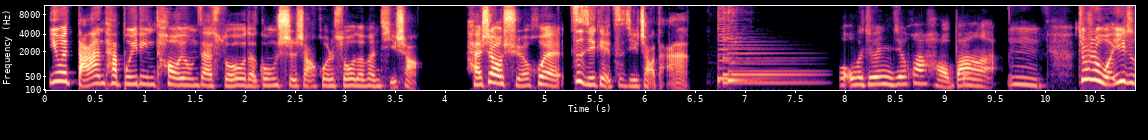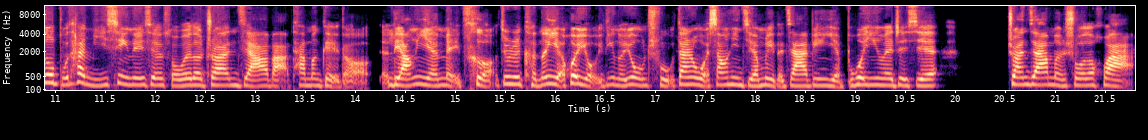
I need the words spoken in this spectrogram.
因为答案它不一定套用在所有的公式上或者所有的问题上，还是要学会自己给自己找答案。我我觉得你这话好棒啊！嗯，就是我一直都不太迷信那些所谓的专家吧，他们给的良言美策，就是可能也会有一定的用处，但是我相信节目里的嘉宾也不会因为这些专家们说的话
